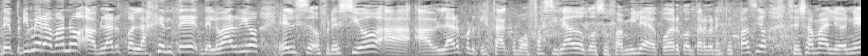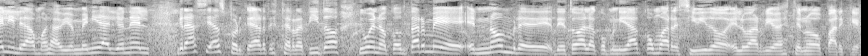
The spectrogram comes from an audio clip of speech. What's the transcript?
de primera mano, hablar con la gente del barrio. Él se ofreció a, hablar porque está como fascinado con su familia de poder contar con este espacio. Se llama Leonel y le damos la bienvenida. Leonel, gracias por quedarte este ratito. Y bueno, contarme en nombre de, toda la comunidad cómo ha recibido el barrio este nuevo parque.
